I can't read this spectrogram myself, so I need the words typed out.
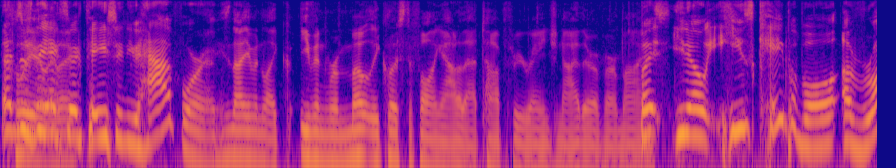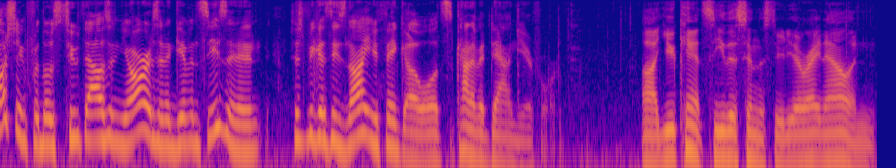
that's just clearly, the like, expectation you have for him. he's not even like even remotely close to falling out of that top three range in either of our minds. But you know, he's capable of rushing for those 2,000 yards in a given season, and just because he's not, you think, oh well, it's kind of a down year for him. Uh, you can't see this in the studio right now, and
